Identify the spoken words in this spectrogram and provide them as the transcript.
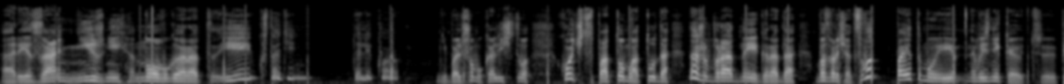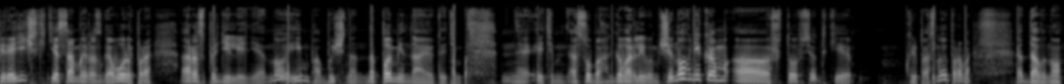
Рязань, Нижний Новгород и, кстати, далеко небольшому количеству хочется потом оттуда, даже в родные города, возвращаться. Вот поэтому и возникают э, периодически те самые разговоры про распределение. Но им обычно напоминают этим, э, этим особо говорливым чиновникам, э, что все-таки крепостное право давно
